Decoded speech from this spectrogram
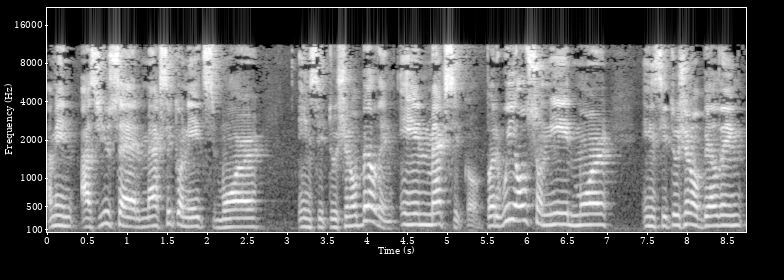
I mean, as you said, Mexico needs more institutional building in Mexico, but we also need more institutional building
